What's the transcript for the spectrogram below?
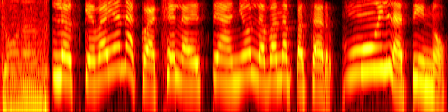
Chona. Los que vayan a Coachella este año la van a pasar muy latino,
